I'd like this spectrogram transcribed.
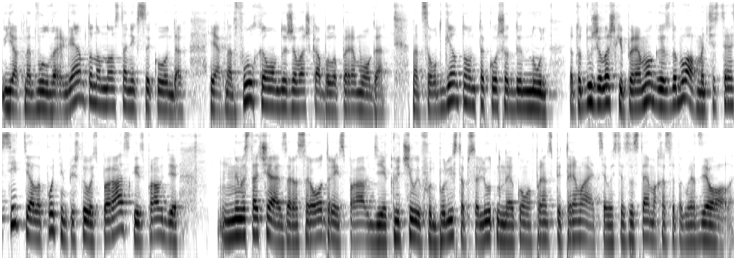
як над Вулвергемптоном на останніх секундах, як над Фулхемом дуже важка була перемога. Над Саутгемптоном також 1-0. Тобто дуже важкі перемоги здобував Манчестер Сіті, але потім пішли ось поразки і справді. Не вистачає зараз Родрі, справді ключовий футболіст, абсолютно на якому в принципі тримається ось ця система Хасепа Гвардіоли.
